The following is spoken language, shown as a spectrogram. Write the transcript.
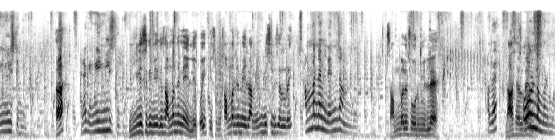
இங்கிலீஷ் தெரியும்? ஆ? எனக்கு இங்கிலீஷ் இங்கிலீஷுக்கு மீது சம்பந்தமே இல்லையே. போய்க்கு சும்மா சம்பந்தமே இல்லாம இங்கிலீஷ்ல சொல்றேன் சம்பந்தம் என்ன சம்பந்தம் சம்பளம் சோறும் இல்ல. அவ நான் சொல்றேன். சம்பளமா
